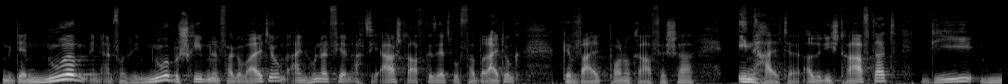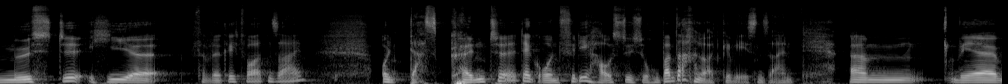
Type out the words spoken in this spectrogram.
mit der nur, in Anführungszeichen, nur beschriebenen Vergewaltigung ein 184a Strafgesetzbuch Verbreitung gewaltpornografischer Inhalte. Also die Straftat, die müsste hier verwirklicht worden sein. Und das könnte der Grund für die Hausdurchsuchung beim Drachenlord gewesen sein. Ähm, wir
